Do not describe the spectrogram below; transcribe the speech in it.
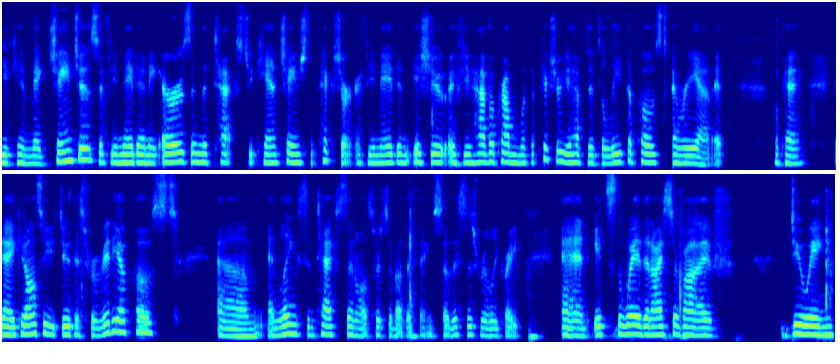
you can make changes. If you made any errors in the text, you can't change the picture. If you made an issue, if you have a problem with the picture, you have to delete the post and re-add it. Okay. Now you can also do this for video posts um, and links and text and all sorts of other things. So this is really great. And it's the way that I survive doing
